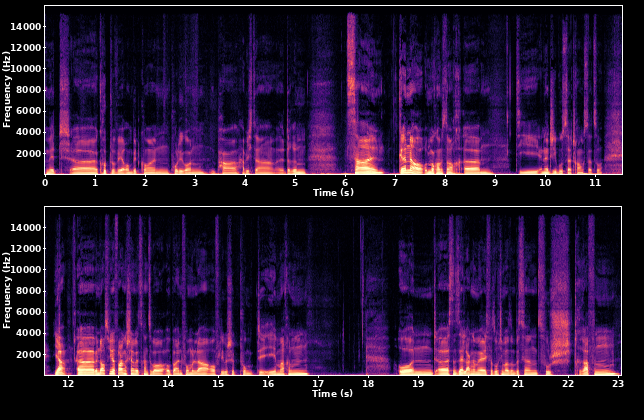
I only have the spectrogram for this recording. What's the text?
mit äh, Kryptowährung, Bitcoin, Polygon, ein paar habe ich da äh, drin, zahlen. Genau, und bekommst noch ähm, die Energy Booster Trance dazu. Ja, äh, wenn du auch solche Fragen stellen willst, kannst du aber auch ein Formular auf liebeschip.de machen. Und äh, ist eine sehr lange Mail. Ich versuche die mal so ein bisschen zu straffen.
